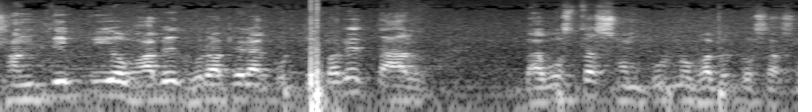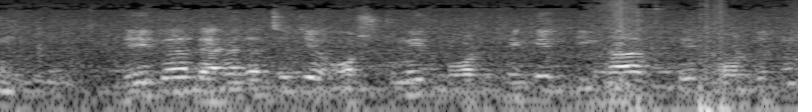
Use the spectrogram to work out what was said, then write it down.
শান্তিপ্রিয়ভাবে ঘোরাফেরা করতে পারে, তার ব্যবস্থা সম্পূর্ণভাবে প্রশাসন করবে দেখা যাচ্ছে যে অষ্টমীর পর থেকে দীঘাতে পর্যটন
